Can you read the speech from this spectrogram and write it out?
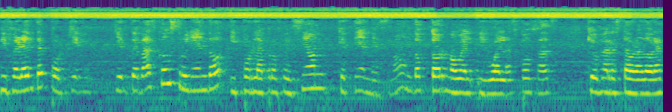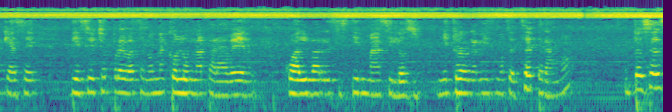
diferente por quien, quien te vas construyendo y por la profesión que tienes, ¿no? Un doctor no ve igual las cosas que una restauradora que hace 18 pruebas en una columna para ver cuál va a resistir más y los microorganismos, etcétera, ¿no? Entonces,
